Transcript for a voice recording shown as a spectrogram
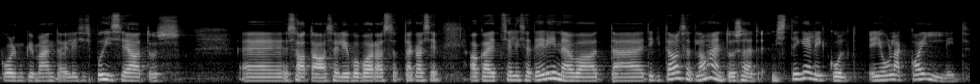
kolmkümmend oli siis põhiseadus sada, see oli juba paar aastat tagasi, aga et sellised erinevad digitaalsed lahendused, mis tegelikult ei ole kallid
